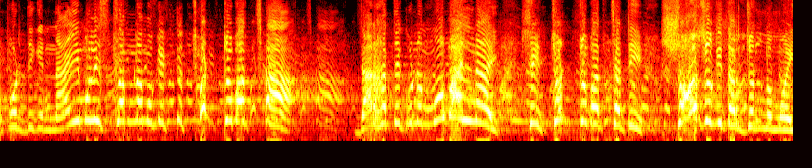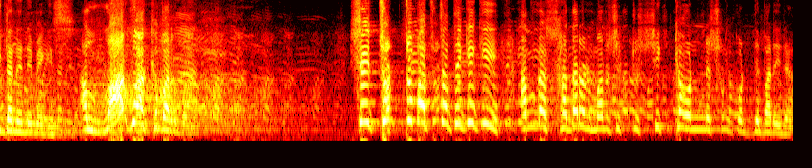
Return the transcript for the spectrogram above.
অপর দিকে নাইমুল ইসলাম নামক একটা ছোট্ট বাচ্চা, যার হাতে কোনো মোবাইল নাই, সেই ছোট্ট বাচ্চাটি সহযোগিতার জন্য ময়দানে নেমে গেছে। আল্লাহ আকবার সেই ছোট্ট বাচ্চা থেকে কি আমরা সাধারণ মানুষ একটু শিক্ষা অন্বেষণ করতে পারি না?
